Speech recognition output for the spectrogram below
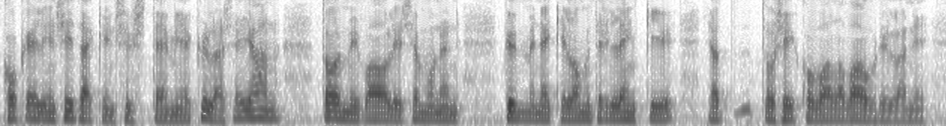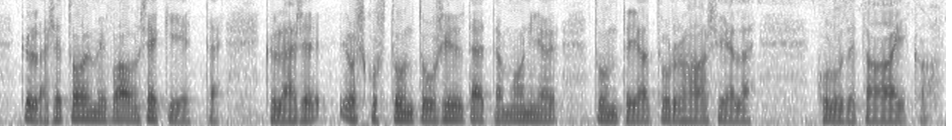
kokeilin sitäkin systeemiä. Kyllä se ihan toimiva oli, semmoinen 10 kilometrin lenkki ja tosi kovalla vauhdilla, niin kyllä se toimiva on sekin, että kyllä se joskus tuntuu siltä, että monia tunteja turhaa siellä kulutetaan aikaa.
